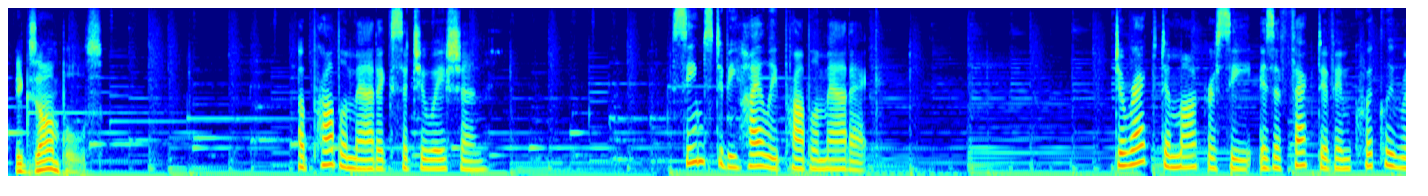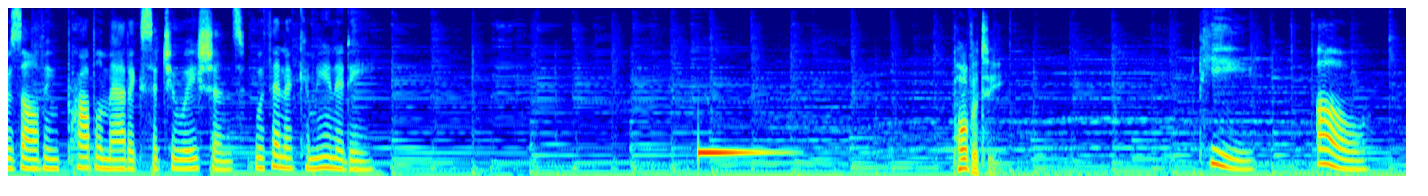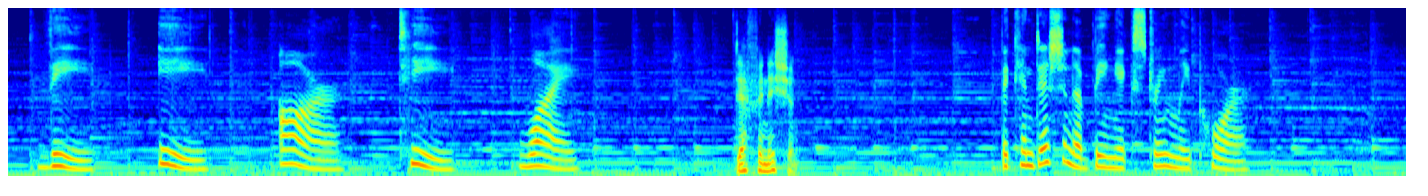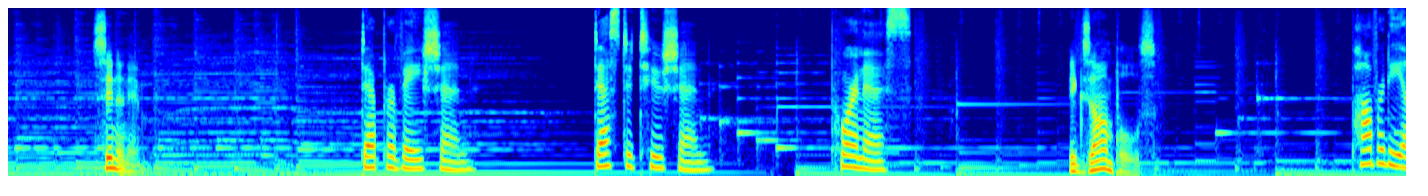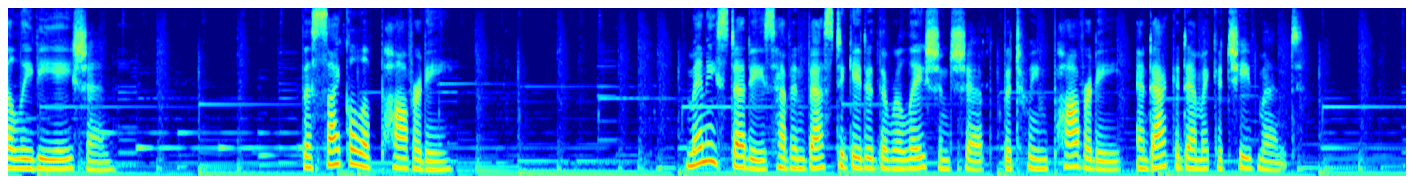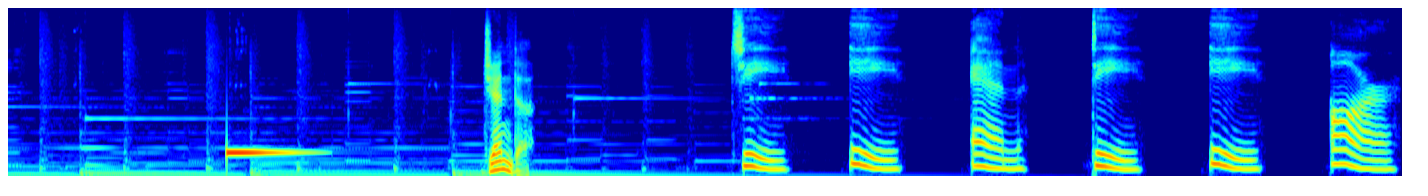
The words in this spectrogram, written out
Examples A problematic situation. Seems to be highly problematic. Direct democracy is effective in quickly resolving problematic situations within a community. Poverty P O V E R T Y. Definition. The condition of being extremely poor. Synonym. Deprivation, Destitution, Poorness. Examples Poverty alleviation. The cycle of poverty. Many studies have investigated the relationship between poverty and academic achievement. Gender G E N D E R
